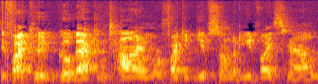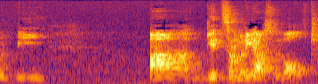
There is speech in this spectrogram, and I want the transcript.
if I could go back in time, or if I could give somebody advice now, would be uh, get somebody else involved.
